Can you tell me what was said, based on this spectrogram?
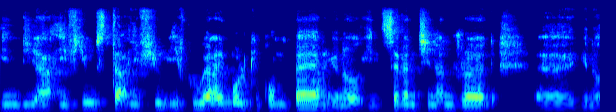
india if you start if you if we were able to compare you know in 1700 uh, you know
